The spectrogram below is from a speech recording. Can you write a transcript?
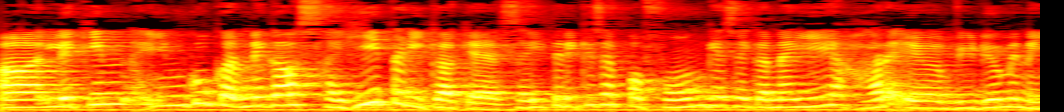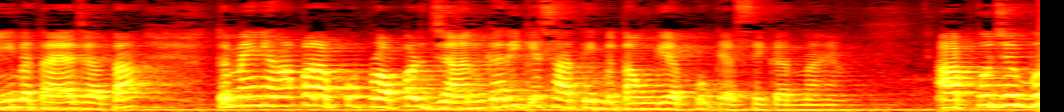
आ, लेकिन इनको करने का सही तरीका क्या है? सही तरीके से परफॉर्म कैसे करना है ये हर वीडियो में नहीं बताया जाता। तो मैं यहाँ पर आपको प्रॉपर जानकारी के साथ ही बताऊँगी आपको कैसे करना है। आपको जब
